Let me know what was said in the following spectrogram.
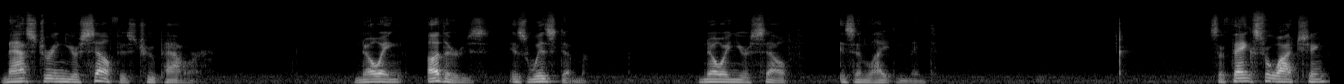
Mastering yourself is true power. Knowing others is wisdom. Knowing yourself is enlightenment. So thanks for watching,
